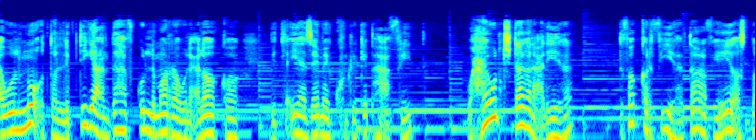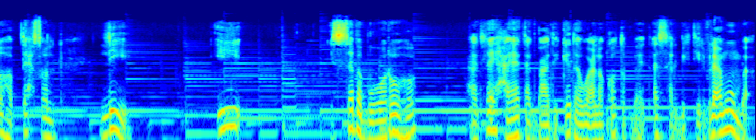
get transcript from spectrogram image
أو النقطة اللي بتيجي عندها في كل مرة والعلاقة بتلاقيها زي ما يكون ركبها عفريت وحاول تشتغل عليها تفكر فيها تعرف هي إيه أصلها بتحصل ليه. إيه السبب وراها هتلاقي حياتك بعد كده وعلاقاتك بقت أسهل بكتير. في العموم بقى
